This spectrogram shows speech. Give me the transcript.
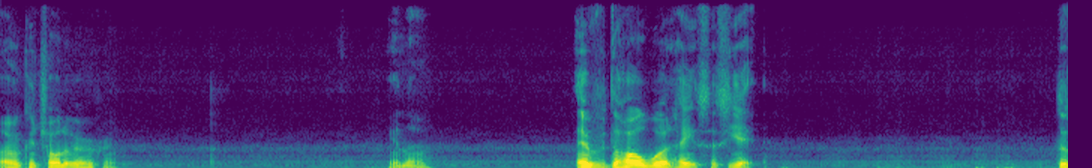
are in control of everything. You know, Every, the whole world hates us yet. The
